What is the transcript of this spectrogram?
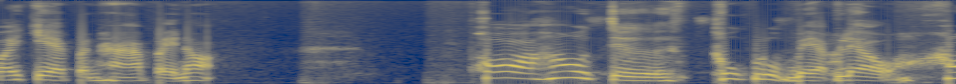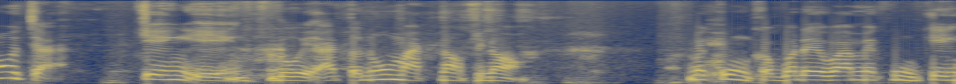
อยๆแก้ปัญหาไปเนาะ พ่อเฮาเจอทุกรูปแบบแล้วเฮาจะเก่งเอง โดยอัตโนมัติเนาะพี่น้องแม่กุ้งก็บ่ได้ว่าแม่กุ้งเก่ง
